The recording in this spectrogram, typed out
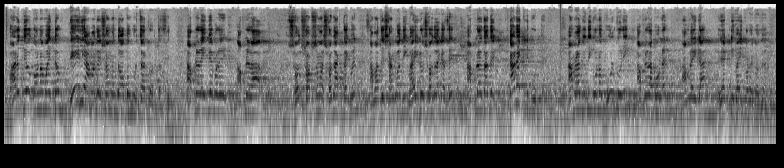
ভারতীয় গণমাধ্যম ডেইলি আমাদের সম্বন্ধে অপপ্রচার করতেছে। আপনারা এই ব্যাপারে আপনারা সবসময় সজাগ থাকবেন। আমাদের সাংবাদিক ভাইরাও সজাগ আছে। আপনারা তাদের কারেক্ট রিপোর্ট দেন। আমরা যদি কোনো ভুল করি, আপনারা বলেন, আমরা এটা রেকটিফাই করার কথা।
